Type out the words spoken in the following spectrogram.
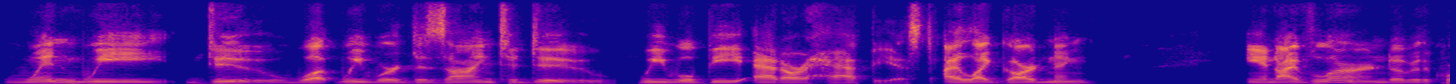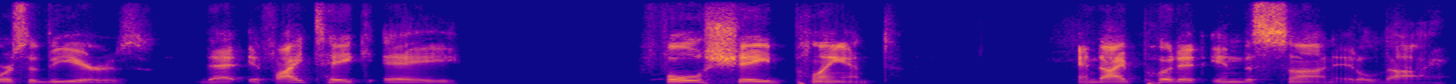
when we do what we were designed to do, we will be at our happiest. I like gardening, and I've learned over the course of the years that if I take a full shade plant and I put it in the sun, it'll die.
